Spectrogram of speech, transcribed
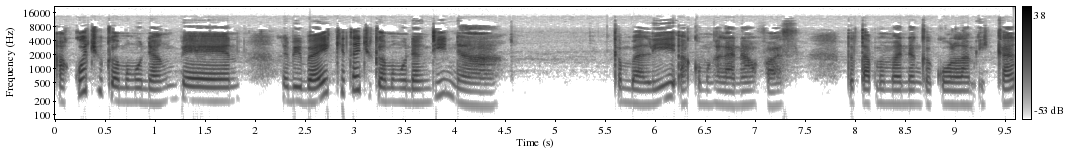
Aku juga mengundang Ben. Lebih baik kita juga mengundang Dina. Kembali aku menghela nafas. Tetap memandang ke kolam ikan,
